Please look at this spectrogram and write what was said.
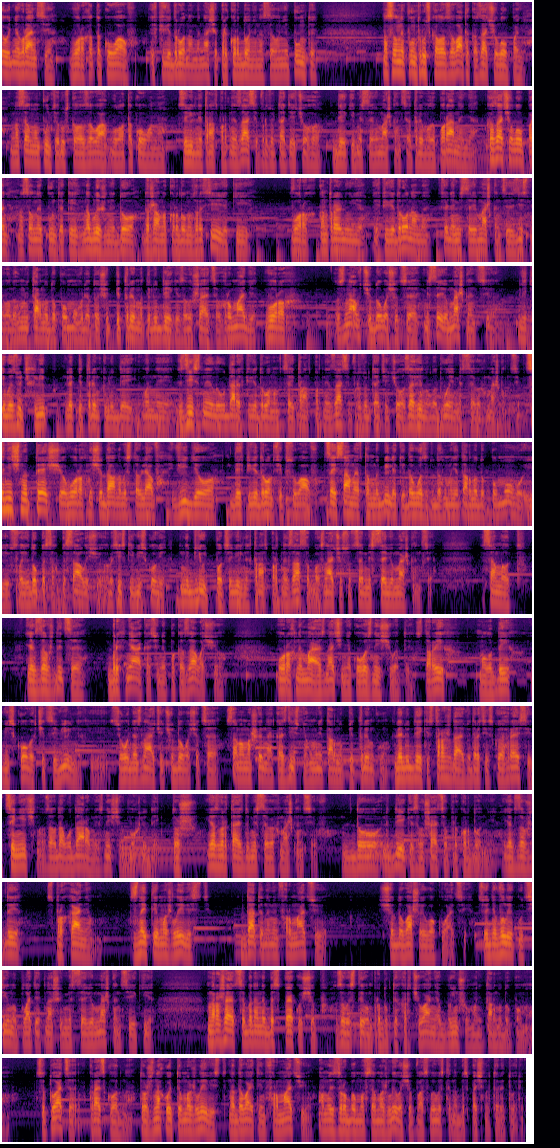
Сьогодні вранці ворог атакував FPV-дронами наші прикордонні населені пункти. Населений пункт Руська Лозова та Козачий Лопань. В населеному пункті Руська Лозова було атаковано цивільний транспортний засіб, в результаті чого деякі місцеві мешканці отримали поранення. Козачий Лопань населений пункт, який наближений до державного кордону з Росією, який ворог контролює FPV-дронами. Сьогодні місцеві мешканці здійснювали гуманітарну допомогу для того, щоб підтримати людей, які залишаються в громаді. Ворог знав чудово, що це місцеві мешканці, які везуть хліб для підтримки людей. Вони здійснили удари впівдроном в цей транспортний засіб, в результаті чого загинуло двоє місцевих мешканців. Цинічно те, що ворог нещодавно виставляв відео, де впівдрон фіксував цей самий автомобіль, який довозив туди гуманітарну допомогу, і в своїх дописах писали, що російські військові не б'ють по цивільних транспортних засобах, знаючи, що це місцеві мешканці. І саме от, як завжди, це брехня, яка сьогодні показала, що ворог не має значення кого знищувати старих, молодих, військових чи цивільних. І сьогодні знаючи чудово, що це саме машина, яка здійснює гуманітарну підтримку для людей, які страждають від російської агресії, цинічно завдав ударом і знищив двох людей. Тож я звертаюся до місцевих мешканців, до людей, які залишаються в прикордонні, як завжди, з проханням знайти можливість дати нам інформацію щодо вашої евакуації. Сьогодні велику ціну платять наші місцеві мешканці, які наражають себе на небезпеку, щоб завести вам продукти харчування або іншу гуманітарну допомогу. Ситуація вкрай складна. Тож знаходьте можливість, надавайте інформацію, а ми зробимо все можливе, щоб вас вивести на безпечну територію.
